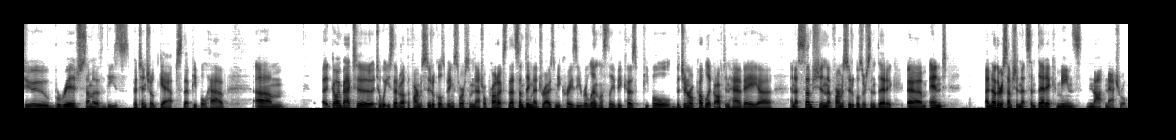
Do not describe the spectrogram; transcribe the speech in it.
to bridge some of these potential gaps that people have Um, uh, going back to, to what you said about the pharmaceuticals being sourced from natural products, that's something that drives me crazy relentlessly because people, the general public, often have a uh, an assumption that pharmaceuticals are synthetic, um, and another assumption that synthetic means not natural.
